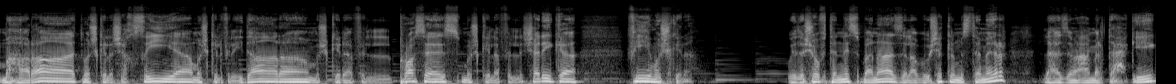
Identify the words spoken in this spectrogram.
مهارات مشكلة شخصية مشكلة في الإدارة مشكلة في البروسيس مشكلة في الشركة في مشكلة. وإذا شفت النسبة نازلة بشكل مستمر لازم أعمل تحقيق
